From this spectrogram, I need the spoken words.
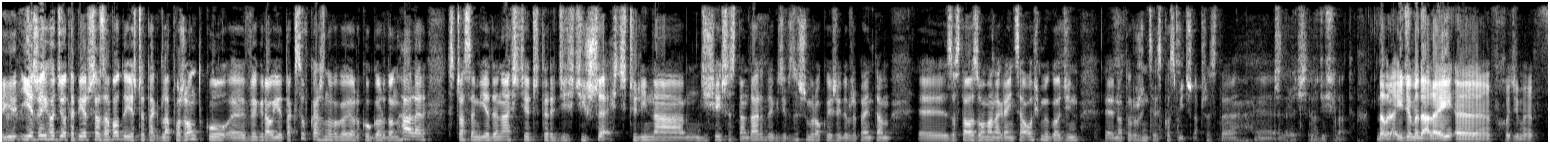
Je- Jeżeli chodzi o te pierwsze zawody, jeszcze tak dla porządku, y, wygrał je taksówkarz z Nowego Jorku Gordon Haller z czasem 11.46, czyli na dzisiejsze standardy, gdzie w zeszłym roku, jeżeli dobrze pamiętam, y, została złamana granica 8 godzin, y, no to różnica jest kosmiczna przez te y, 40 40 lat. Dobra, idziemy dalej. E, Wchodzimy w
